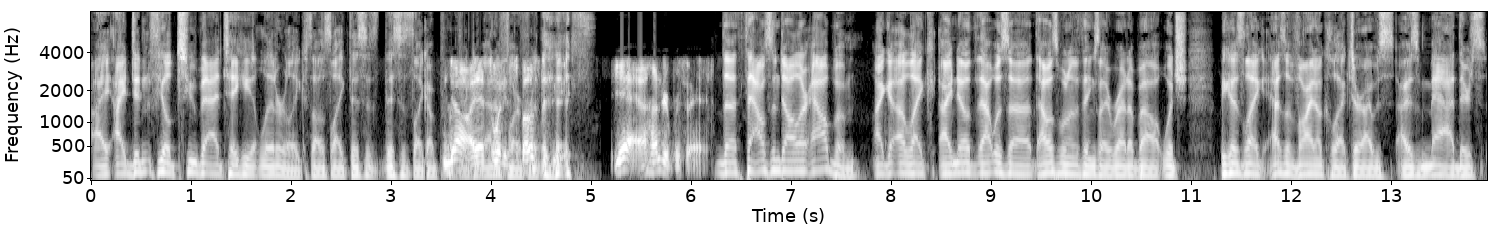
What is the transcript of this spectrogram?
I, I didn't feel too bad taking it literally because I was like, this is this is like a perfect No, that's what it's metaphor supposed to be. Yeah, hundred percent. the thousand dollar album. I got like I know that was uh that was one of the things I read about, which because like as a vinyl collector, I was I was mad. There's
